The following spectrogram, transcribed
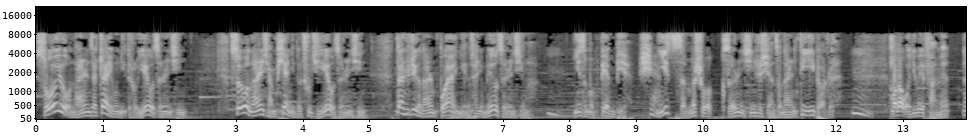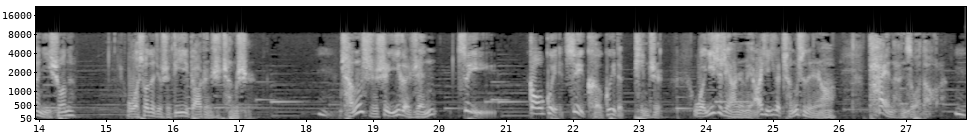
所有男人在占有你的时候也有责任心，所有男人想骗你的出去也有责任心，但是这个男人不爱你了，他就没有责任心了。嗯，你怎么辨别？是，你怎么说责任心是选择男人第一标准？嗯，后来我就被反问，那你说呢？我说的就是第一标准是诚实。嗯，诚实是一个人最高贵、最可贵的品质，我一直这样认为。而且一个诚实的人啊，太难做到了。嗯。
